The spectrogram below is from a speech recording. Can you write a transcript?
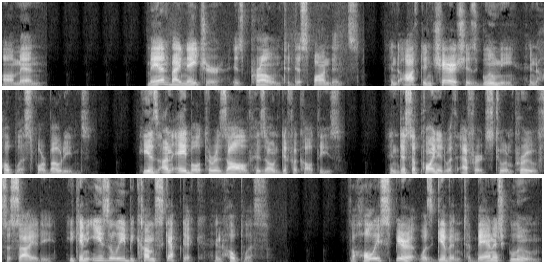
Amen. Man by nature is prone to despondence, and often cherishes gloomy and hopeless forebodings. He is unable to resolve his own difficulties, and disappointed with efforts to improve society. He can easily become skeptic and hopeless. The Holy Spirit was given to banish gloom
